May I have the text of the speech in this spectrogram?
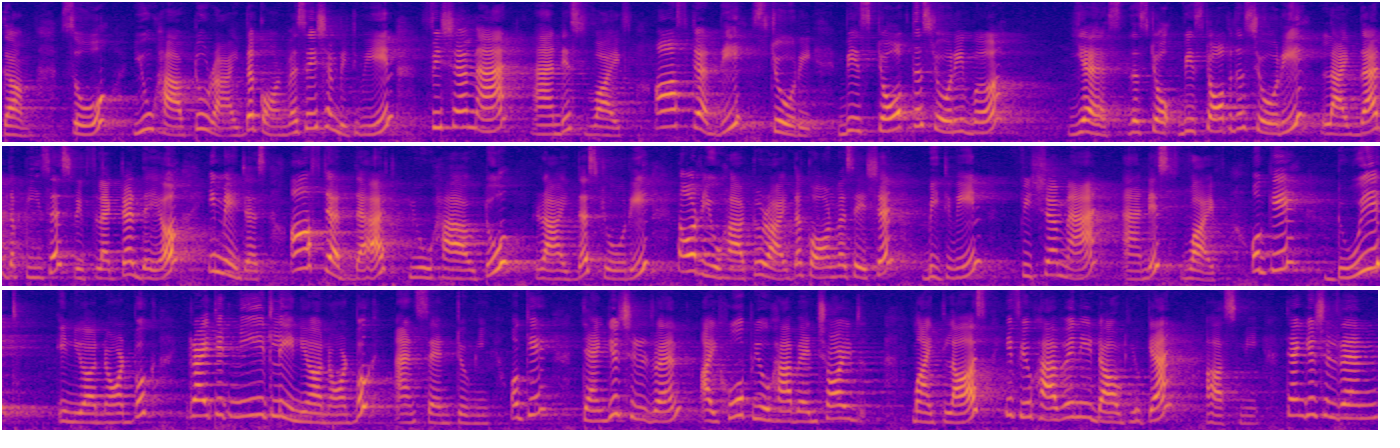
them. So, you have to write the conversation between fisherman and his wife after the story. We stop the story where Yes, the sto- we stop the story like that the pieces reflected their images. After that you have to write the story or you have to write the conversation between fisherman and his wife. Okay, do it in your notebook, write it neatly in your notebook and send to me. Okay, thank you children. I hope you have enjoyed my class. If you have any doubt you can ask me. Thank you children.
